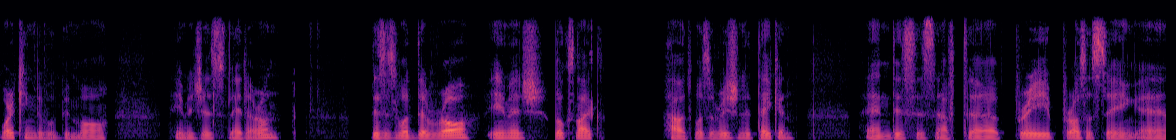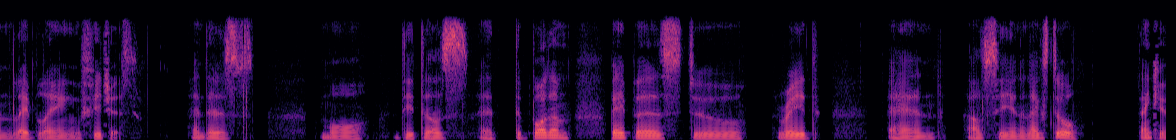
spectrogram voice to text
working. There will be more images later on. This is what the raw image looks like, how it was originally taken. And this is after pre-processing and labeling features. And there's more details at the bottom, papers to read, and I'll see you in the next tool. Thank you.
